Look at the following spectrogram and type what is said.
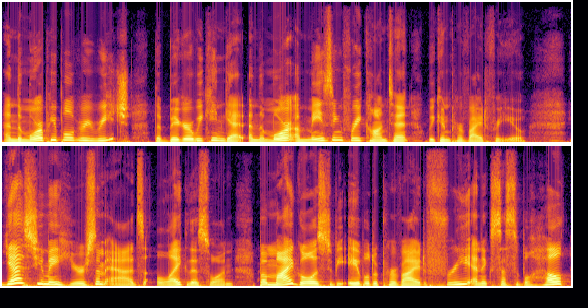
And the more people we reach, the bigger we can get, and the more amazing free content we can provide for you. Yes, you may hear some ads like this one, but my goal is to be able to provide free and accessible health,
